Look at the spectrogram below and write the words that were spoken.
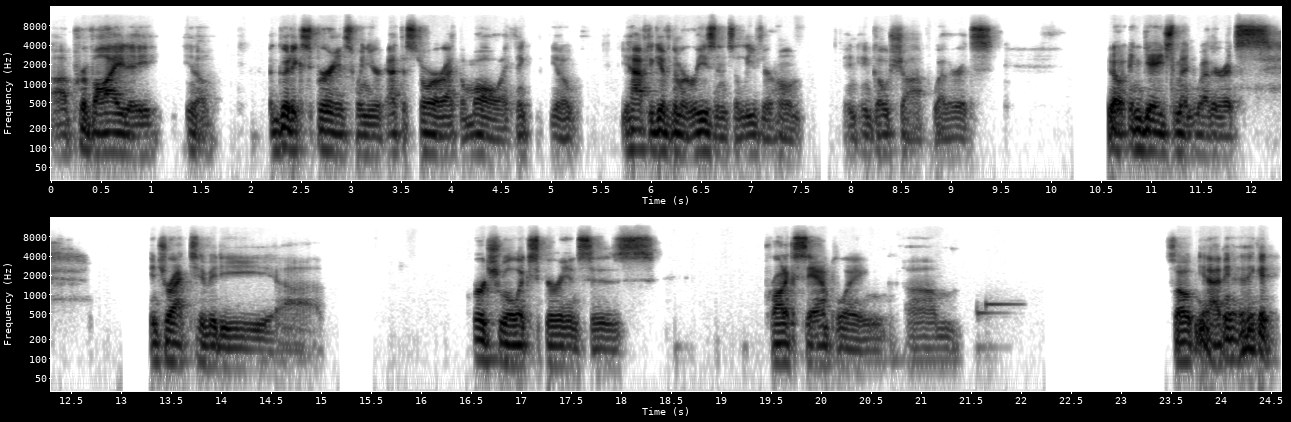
uh, provide a you know a good experience when you're at the store or at the mall. I think you know you have to give them a reason to leave their home and, and go shop, whether it's you know engagement, whether it's interactivity, uh, virtual experiences, product sampling. Um, so yeah, I mean, I think it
